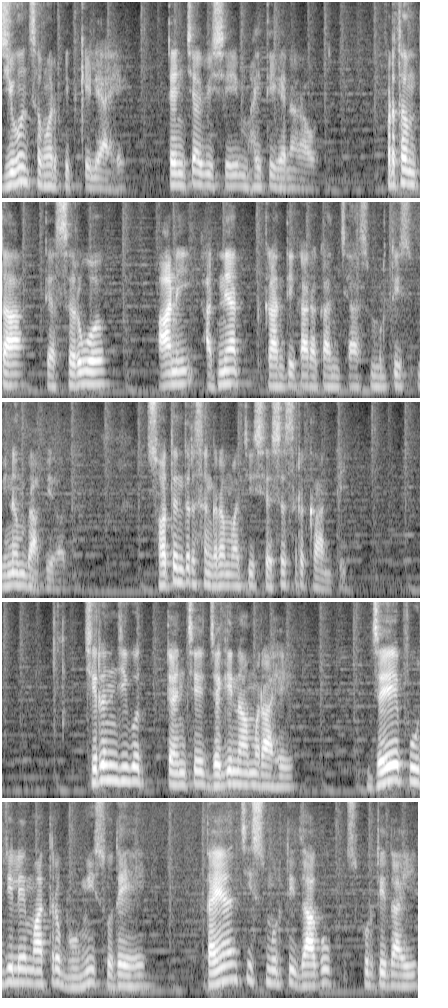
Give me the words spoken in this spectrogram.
जीवन समर्पित केले आहे त्यांच्याविषयी माहिती घेणार आहोत. प्रथमतः त्या सर्व आणि अज्ञात क्रांतिकारकांच्या स्मृतीस विनम्र अभिवादन. स्वातंत्र्य संग्रामाची सशस्त्र क्रांती. चिरंजीव त्यांचे जगी नाम राहे जये पूजिले मात्र भूमी सुधे. तयांची स्मृती जागू स्फूर्तिदायी.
